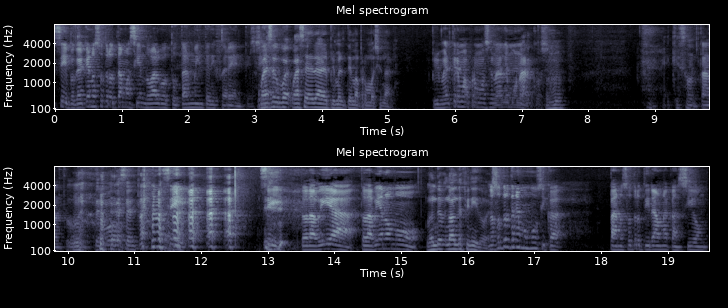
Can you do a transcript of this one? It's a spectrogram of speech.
Sí, porque es que nosotros estamos haciendo algo totalmente diferente. o sea, ¿Cuál, es el- cuál será el primer tema promocional? primer tema promocional de Monarcos. Ujú. Es que son tantos, tenemos que sentarnos. sí, sí, todavía, todavía no hemos... No han, de- no han definido eso. Nosotros tenemos música para nosotros tirar una canción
